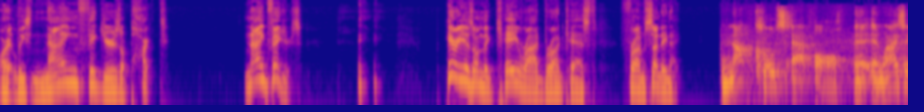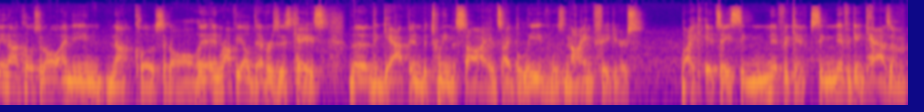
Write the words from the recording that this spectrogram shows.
are at least nine figures apart. Nine figures. Here he is on the KayRod broadcast from Sunday night. Not close at all. And when I say not close at all, I mean not close at all. In Rafael Devers' case, the, the gap in between the sides, I believe, was nine figures. Like it's a significant, significant chasm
